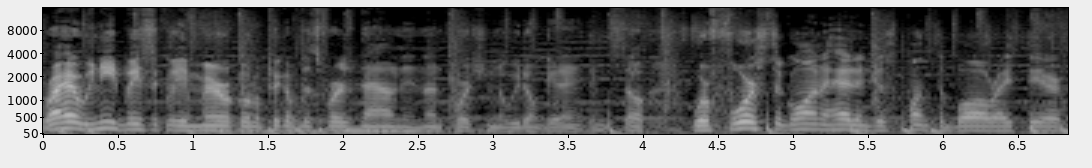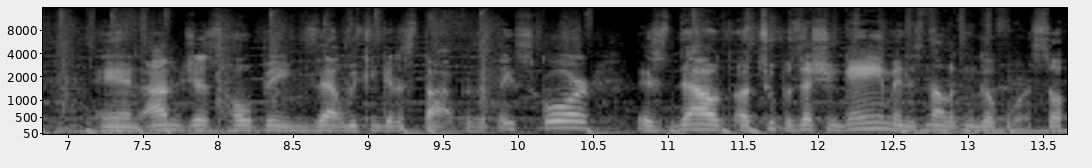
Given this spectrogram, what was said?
Right here, we need basically a miracle to pick up this first down, and unfortunately, we don't get anything. So we're forced to go on ahead and just punt the ball right there. And I'm just hoping that we can get a stop because if they score, it's now a two possession game, and it's not looking good for us. So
